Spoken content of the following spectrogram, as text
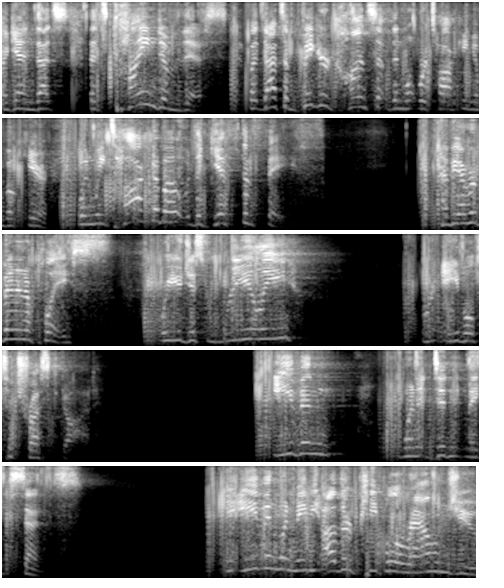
Again, that's that's kind of this, but that's a bigger concept than what we're talking about here. When we talk about the gift of faith, have you ever been in a place where you just really were able to trust God? Even when it didn't make sense. Even when maybe other people around you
